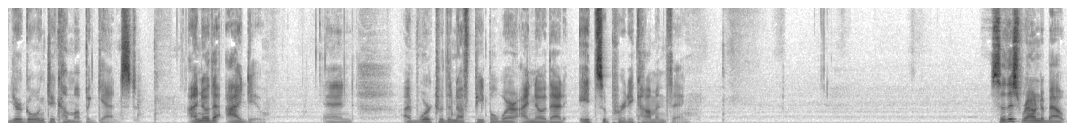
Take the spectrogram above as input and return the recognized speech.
you're going to come up against. I know that I do. And I've worked with enough people where I know that it's a pretty common thing. So this roundabout,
